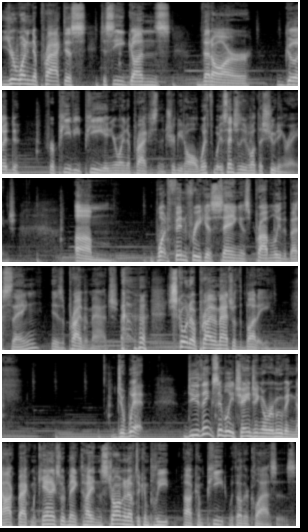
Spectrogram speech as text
you're wanting to practice to see guns that are good for PvP and you're wanting to practice in the tribute hall with essentially what the shooting range. Um what Finn Freak is saying is probably the best thing is a private match. Just go into a private match with a buddy. DeWitt do you think simply changing or removing knockback mechanics would make Titans strong enough to complete, uh, compete with other classes?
